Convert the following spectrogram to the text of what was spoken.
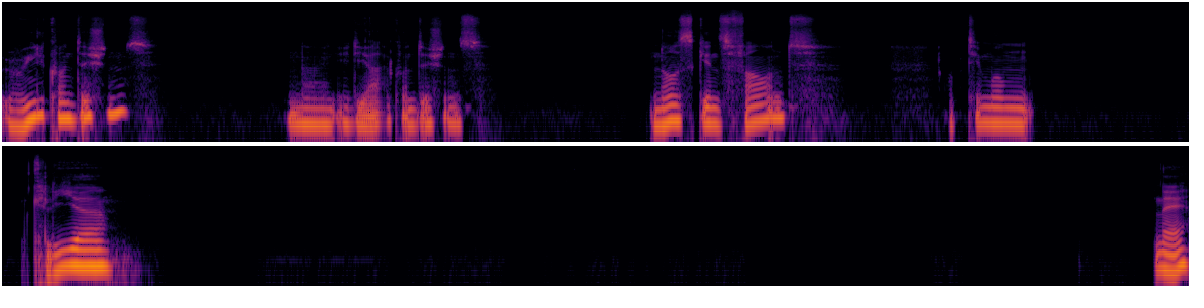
Real Conditions. Nein, Ideal Conditions. No Skins found. Optimum. Clear. Nee.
